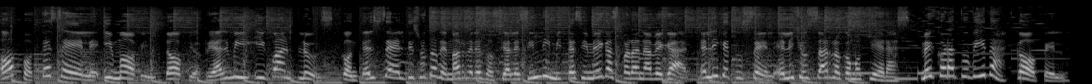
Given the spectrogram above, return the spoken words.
Oppo, TCL, y móvil, Doppio, Realme y OnePlus. Con Telcel disfruta de más redes sociales sin límites y megas para navegar. Elige tu cel, elige usarlo como quieras. Mejora tu vida, Coppel.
